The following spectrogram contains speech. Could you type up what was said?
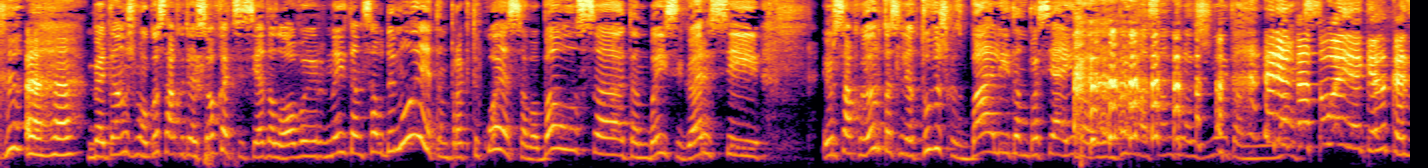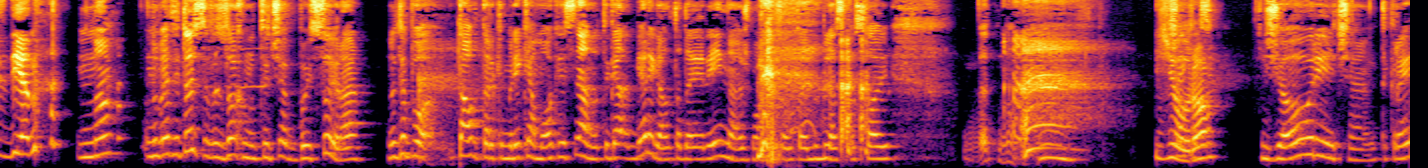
Aha. Bet ten žmogus, sako, tiesiog atsisėda lovo ir jinai ten savo dainuoja, ten praktikuoja savo balsą, ten baisiai garsiai. Ir sako, jo, ir tas lietuviškas baliai ten pas ją eina, pirmas, antras, žinai, ten. Repetuoja kiek kasdien. Nu, nu, bet tai tu įsivaizduok, nu, tai čia baisu yra. Nu, tipo, tau, tarkim, reikia mokytis, ne, nu, tai gal, gerai, gal tada ir eina žmogus dėl to dublės pastovi. Bet, nu, Žiūriu. žiauriai čia, tikrai.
